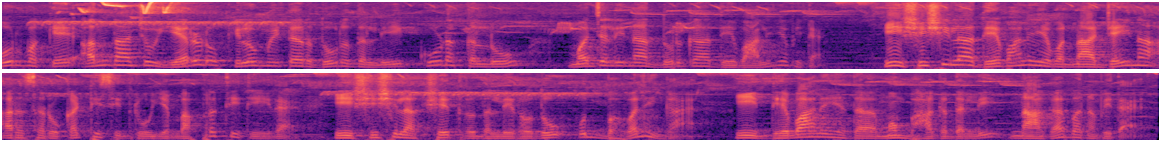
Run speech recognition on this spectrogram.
ಪೂರ್ವಕ್ಕೆ ಅಂದಾಜು ಎರಡು ಕಿಲೋಮೀಟರ್ ದೂರದಲ್ಲಿ ಕೂಡಕಲ್ಲು ಮಜಲಿನ ದುರ್ಗಾ ದೇವಾಲಯವಿದೆ. ಈ ಶಿಶಿಲ ದೇವಾಲಯವನ್ನ ಜೈನ ಅರಸರು ಕಟ್ಟಿಸಿದ್ರು ಎಂಬ ಪ್ರತೀತಿ ಇದೆ. ಈ ಶಿಶಿಲ ಕ್ಷೇತ್ರದಲ್ಲಿರೋದು ಉದ್ಭವಲಿಂಗ. ಈ ದೇವಾಲಯದ ಮುಂಭಾಗದಲ್ಲಿ ನಾಗಬನವಿದೆ.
